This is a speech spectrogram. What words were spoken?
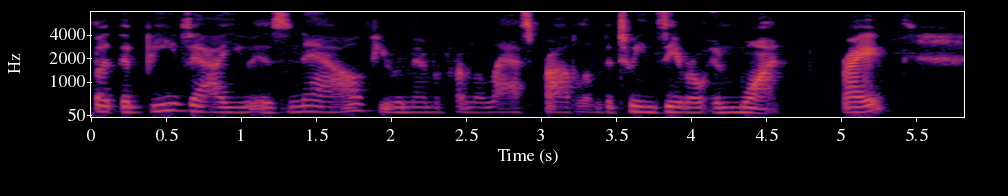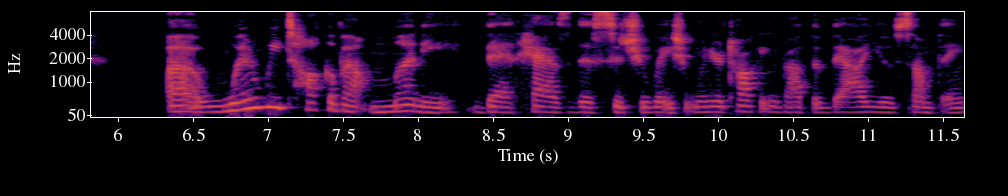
but the b value is now, if you remember from the last problem, between 0 and 1, right? Uh, when we talk about money that has this situation, when you're talking about the value of something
